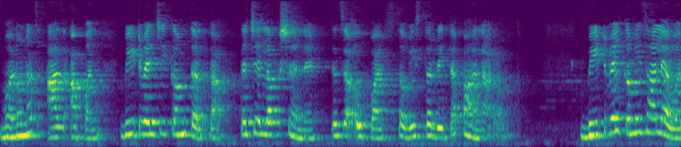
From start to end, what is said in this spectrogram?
म्हणूनच आज आपण बी ट्वेल्वची कमतरता त्याचे लक्षणे त्याचा उपाय सविस्तररित्या पाहणार आहोत. बी ट्वेल्व कमी झाल्यावर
